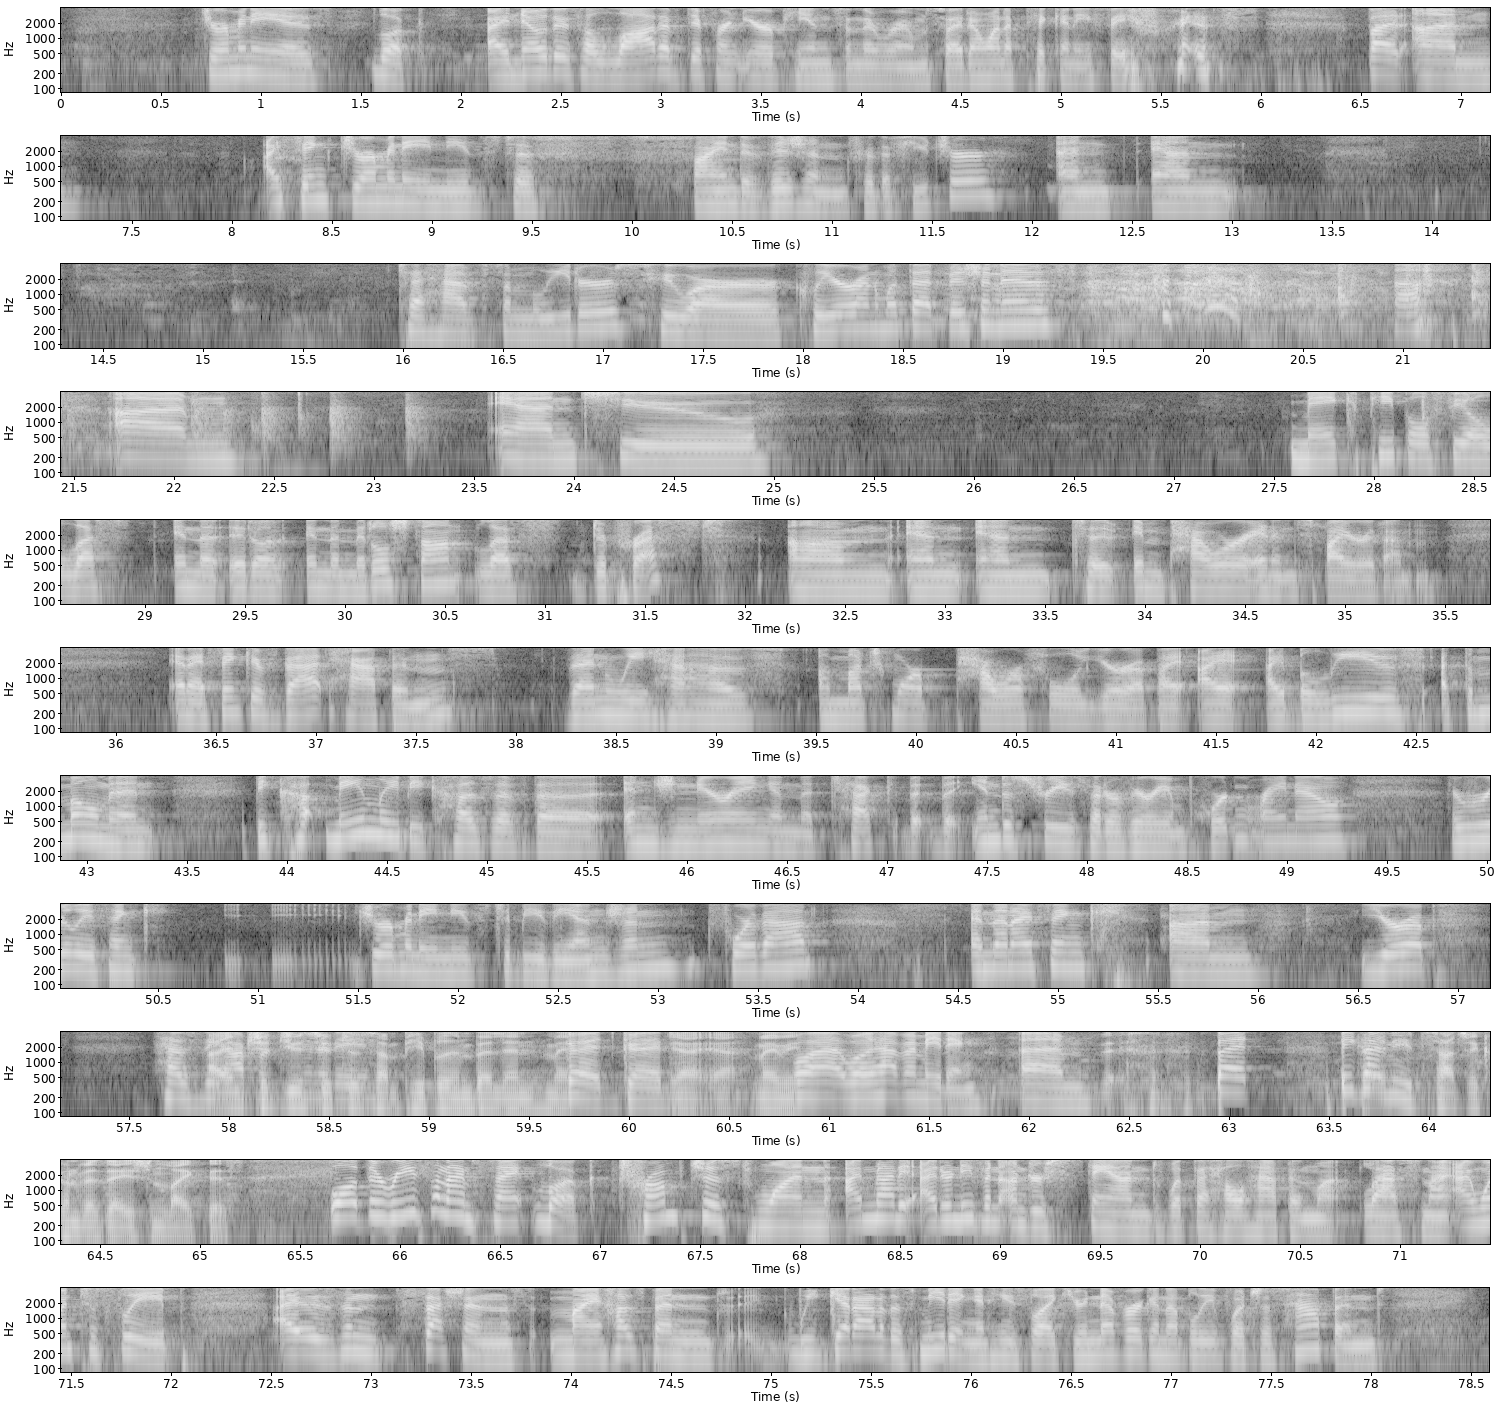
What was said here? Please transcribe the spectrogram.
Germany is, look, I know there's a lot of different Europeans in the room, so I don't want to pick any favorites. But um, I think Germany needs to f- find a vision for the future and and to have some leaders who are clear on what that vision is. uh, um, and to make people feel less in the in the Mittelstand less depressed um, and and to empower and inspire them. And I think if that happens, then we have a much more powerful Europe. I, I, I believe at the moment, because, mainly because of the engineering and the tech, the, the industries that are very important right now, I really think Germany needs to be the engine for that. And then I think um, Europe has the I introduce you to some people in Berlin. Maybe. Good, good. Yeah, yeah, maybe. We'll, we'll have a meeting. Um, but because they need such a conversation like this. Well, the reason I'm saying, look, Trump just won. I'm not. I don't even understand what the hell happened last night. I went to sleep. I was in sessions. My husband. We get out of this meeting, and he's like, "You're never going to believe what just happened."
